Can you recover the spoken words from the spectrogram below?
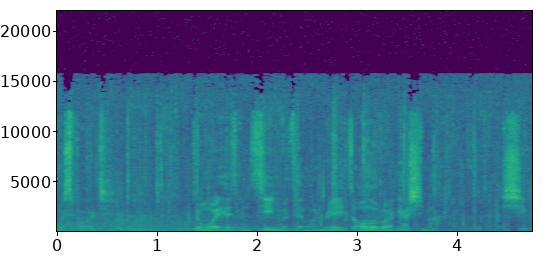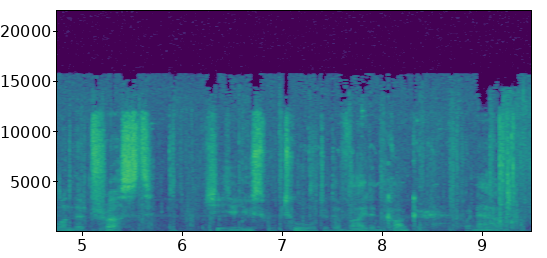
most part. Tomoe has been seen with them on raids all over Akashima. She won their trust. She's a useful tool to divide and conquer, for now.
